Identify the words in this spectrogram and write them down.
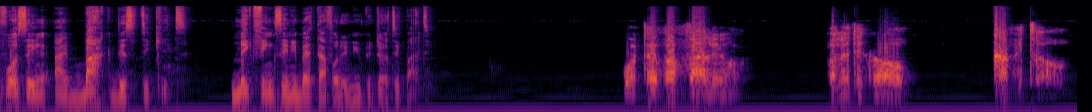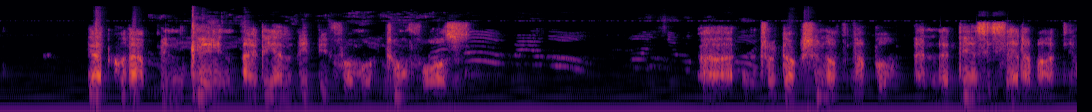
for saying, I back this ticket, make things any better for the New Patriotic Party? Whatever value political capital that could have been gained by the NPP from Otumfuo's uh, introduction of NAPO and the things he said about him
